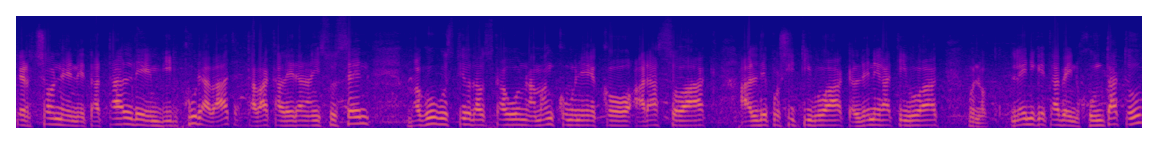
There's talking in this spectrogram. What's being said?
pertsonen eta taldeen bilkura bat, tabakalera nahi zuzen, bagu guztio dauzkagun amankomuneko arazoak, alde positiboak, alde negatiboak, bueno, lehenik eta behin juntatu,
